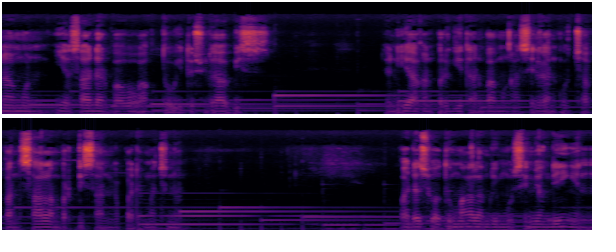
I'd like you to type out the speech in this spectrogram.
Namun, ia sadar bahwa waktu itu sudah habis. Dan ia akan pergi tanpa menghasilkan ucapan salam perpisahan kepada Majnun. Pada suatu malam di musim yang dingin,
